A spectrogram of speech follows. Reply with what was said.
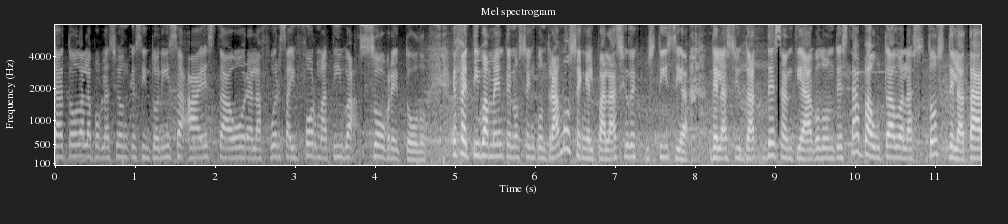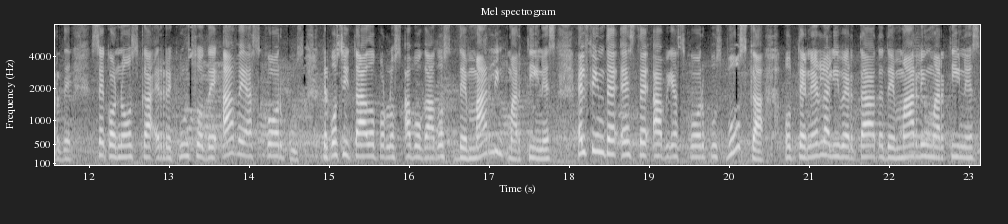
a toda la población que sintoniza a esta hora la fuerza informativa sobre todo. Efectivamente nos encontramos en el Palacio de Justicia de la ciudad de Santiago, donde está pautado a las 2 de la tarde se conozca el recurso de habeas corpus depositado por los abogados de Marlin Martínez. El fin de este habeas corpus busca obtener la libertad de Marlin Martínez,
